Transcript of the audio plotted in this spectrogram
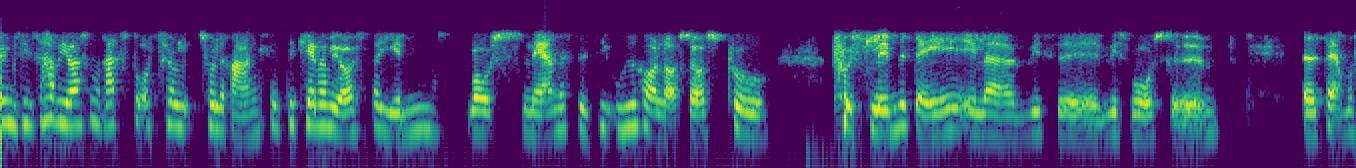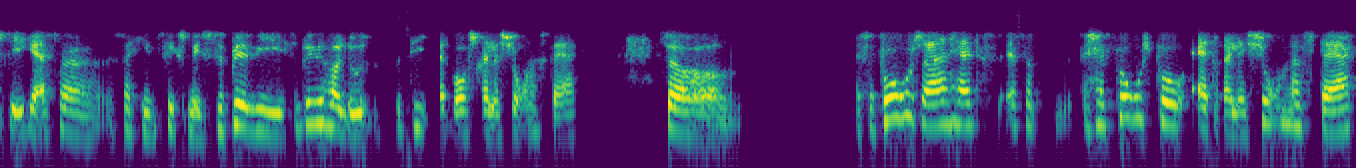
kan man sige, så har vi også en ret stor to- tolerance. Det kender vi også derhjemme. Vores nærmeste, de udholder os også på, på slemme dage, eller hvis, øh, hvis vores øh, adfærd måske ikke er så, så hensigtsmæssig, så bliver, vi, så bliver vi holdt ud, fordi at vores relation er stærk. Så altså, fokus er at have, altså, have fokus på, at relationen er stærk,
